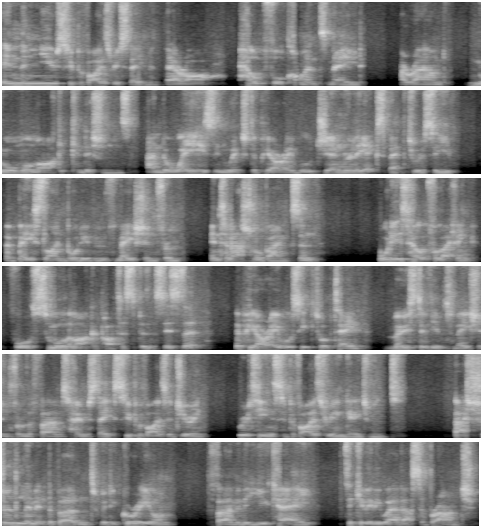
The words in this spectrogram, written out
in the new supervisory statement, there are helpful comments made around normal market conditions and the ways in which the PRA will generally expect to receive a baseline body of information from international banks. And what is helpful, I think, for smaller market participants is that the PRA will seek to obtain most of the information from the firm's home state supervisor during routine supervisory engagement. That should limit the burden to a degree on the firm in the UK, particularly where that's a branch.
